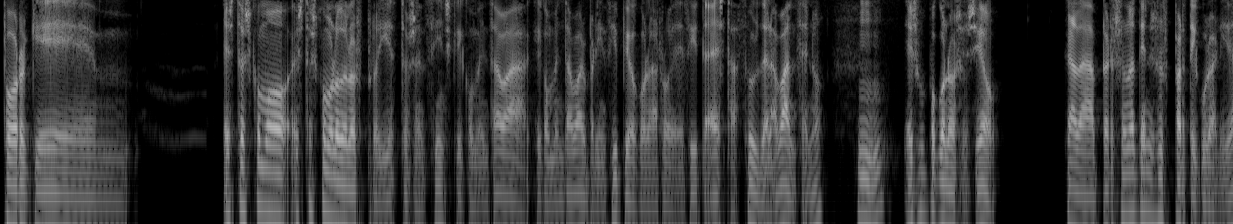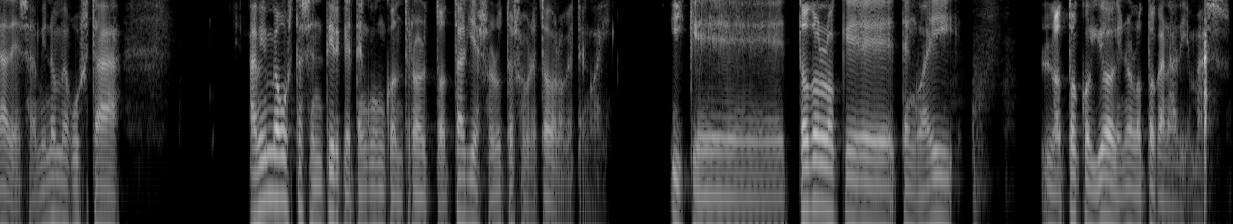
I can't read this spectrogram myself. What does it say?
porque esto es como esto es como lo de los proyectos en Things que comentaba que comentaba al principio con la ruedecita esta azul del avance, ¿no? Uh -huh. Es un poco una obsesión. Cada persona tiene sus particularidades. A mí no me gusta. A mí me gusta sentir que tengo un control total y absoluto sobre todo lo que tengo ahí. Y que todo lo que tengo ahí lo toco yo y no lo toca nadie más.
